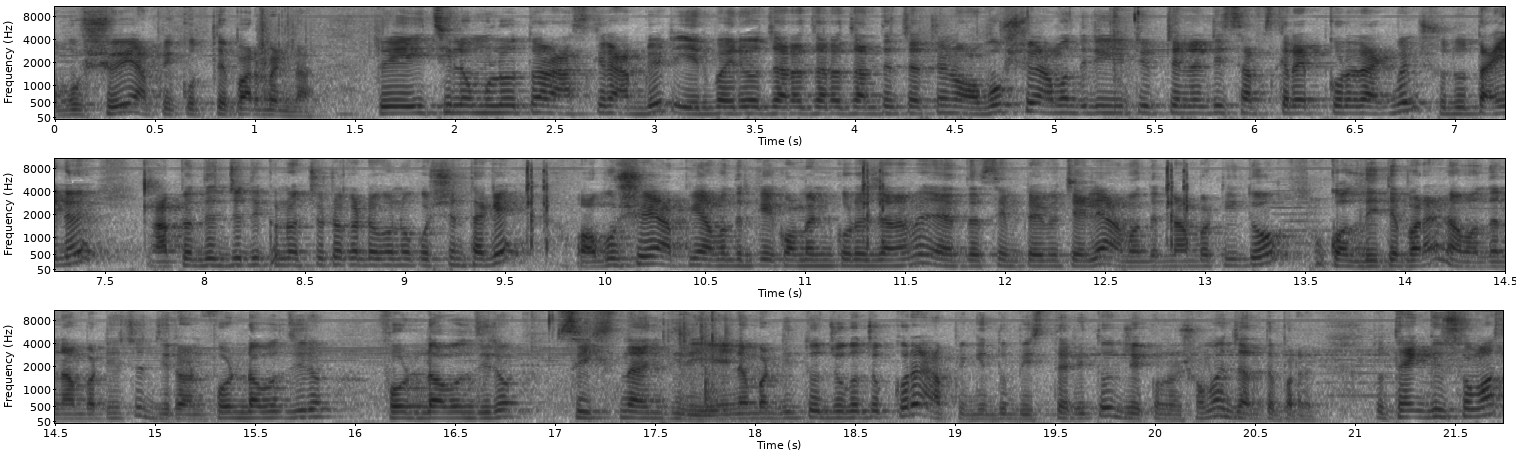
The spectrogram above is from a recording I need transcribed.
অবশ্যই আপনি করতে পারবেন না। তো এই ছিল মূলত আজকের আপডেট। এর বাইরেও যারা যারা জানতে চাচ্ছেন, অবশ্যই আমাদের ইউটিউব চ্যানেলটি সাবস্ক্রাইব করে রাখবেন। শুধু তাই নয়, আপনাদের যদি কোনো ছোটোখাটো কোনো কোশ্চেন থাকে, অবশ্যই আপনি আমাদেরকে কমেন্ট করে জানাবেন। অ্যাট দ্য সেম টাইমে চাইলে আমাদের নাম্বারটিতেও কল দিতে পারেন। আমাদের নাম্বারটি হচ্ছে zero one four double zero four double zero six nine three এই নাম্বারটিতেও যোগাযোগ করে আপনি কিন্তু বিস্তারিত যে কোনো সময় জানতে পারেন। তো থ্যাংক ইউ সো মাচ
